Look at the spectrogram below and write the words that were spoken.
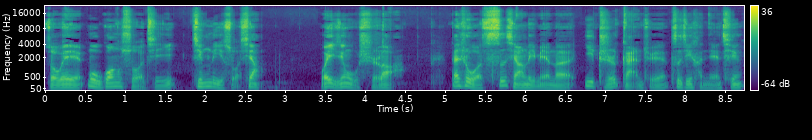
所谓目光所及，精力所向。我已经五十了，但是我思想里面呢，一直感觉自己很年轻。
